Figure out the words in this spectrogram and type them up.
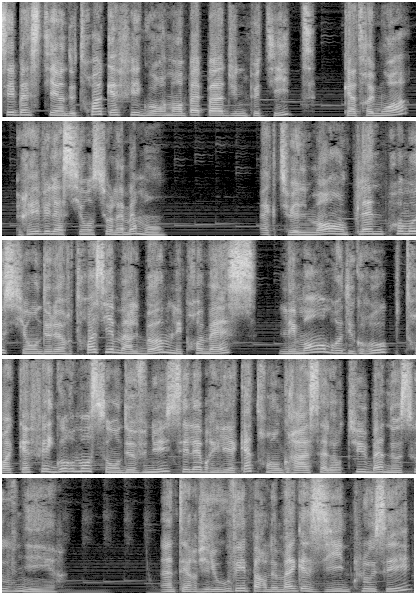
Sébastien de Trois Cafés Gourmands papa d'une petite, 4 mois, révélation sur la maman. Actuellement en pleine promotion de leur troisième album Les Promesses, les membres du groupe Trois Cafés Gourmands sont devenus célèbres il y a 4 ans grâce à leur tube à nos souvenirs. Interviewés par le magazine Closé,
